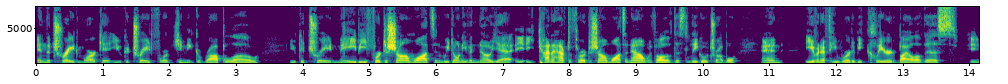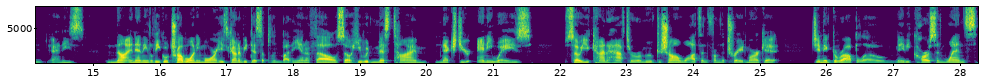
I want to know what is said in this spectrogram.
In the trade market, you could trade for Jimmy Garoppolo. You could trade maybe for Deshaun Watson. We don't even know yet. You kind of have to throw Deshaun Watson out with all of this legal trouble. And even if he were to be cleared by all of this and he's not in any legal trouble anymore, he's going to be disciplined by the NFL. So he would miss time next year, anyways. So you kind of have to remove Deshaun Watson from the trade market. Jimmy Garoppolo, maybe Carson Wentz,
